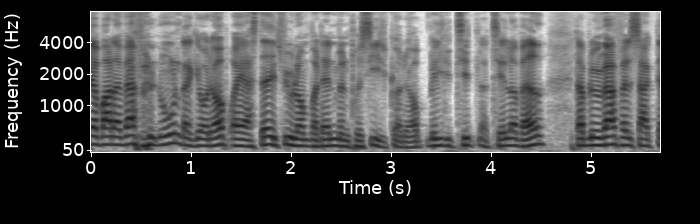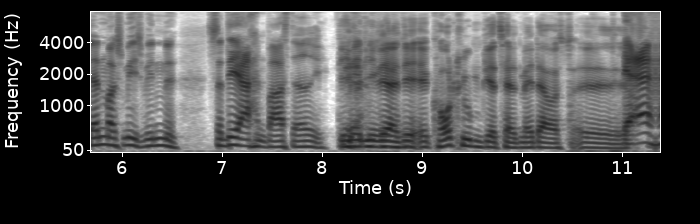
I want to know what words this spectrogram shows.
der var der i hvert fald nogen, der gjorde det op, og jeg er stadig i tvivl om, hvordan man præcis gør det op, hvilke titler tæller hvad. Der blev i hvert fald sagt Danmarks mest vindende, så det er han bare stadig. Det er Men, fordi, der, det, kortklubben bliver talt med der også. Øh, ja,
